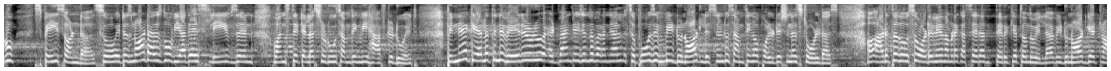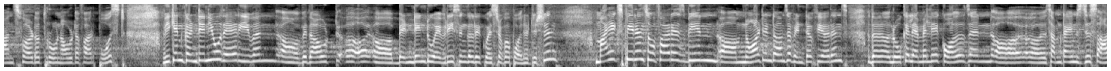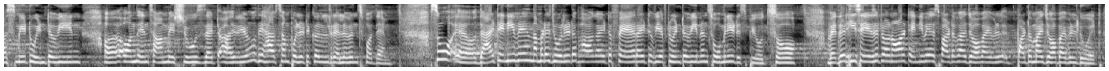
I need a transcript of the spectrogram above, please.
സ്പേസ് ഉണ്ട്. So it is not as though we are the slaves and once they tell us to do something we have to do it പിന്നെ കേരളത്തിന്റെ വേറൊരു അഡ്വാന്റേജ് എന്ന് പറഞ്ഞാൽ suppose if we do not listen to something a politician has told us അടുത്ത ദിവസം ഉടനെ നമ്മുടെ കസേര തെറിക്കത്തൊന്നുമില്ല. We do not get transferred or thrown out of our post we we can continue there even uh, without uh, uh, bending to every single request of a politician. My experience so far has been um, not in terms of interference. The local MLA calls and uh, uh, sometimes just asks me to intervene uh, on in some issues that are you know they have some political relevance for them. So uh, that anyway, നമ്മുടെ ജോലിയുടെ ഭാഗമായിട്ട് fair ആയിട്ട് V have to intervene in so many disputes. So whether he says it or not, anyway, as part of our job, I will part of my job, I will do it.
